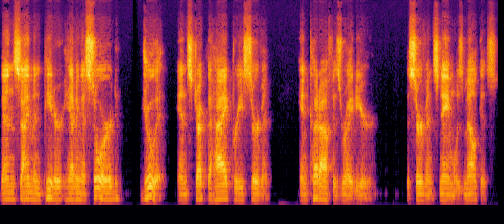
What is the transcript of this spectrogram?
Then Simon Peter, having a sword, drew it and struck the high priest's servant and cut off his right ear. The servant's name was Malchus.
